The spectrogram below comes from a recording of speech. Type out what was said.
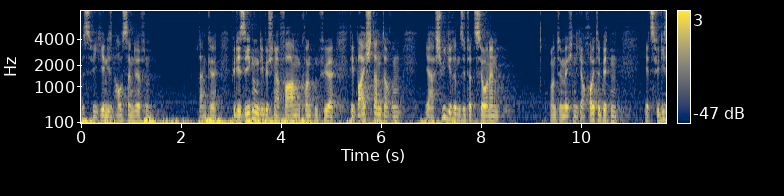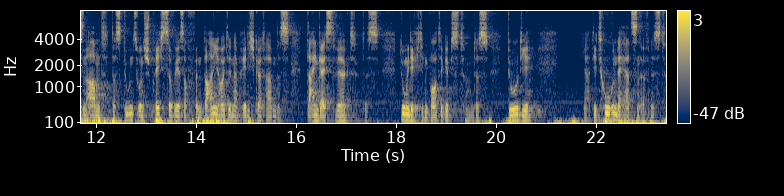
dass wir hier in diesem Haus sein dürfen. Danke für die Segnung, die wir schon erfahren konnten, für den Beistand auch in ja, schwierigeren Situationen. Und wir möchten dich auch heute bitten, jetzt für diesen Abend, dass du zu uns sprichst, so wie wir es auch von Dani heute in der Predigt gehört haben, dass dein Geist wirkt, dass du mir die richtigen Worte gibst und dass du die, ja, die Touren der Herzen öffnest.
